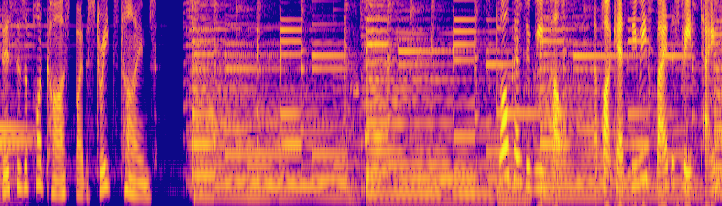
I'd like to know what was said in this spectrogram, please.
This is a podcast by The Straits Times. Welcome to Green Pulse, a podcast series by The Straits Times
